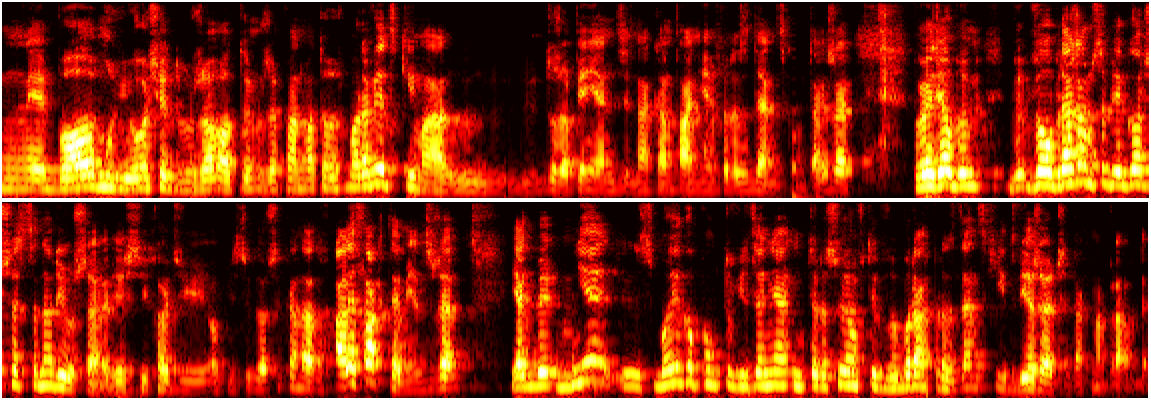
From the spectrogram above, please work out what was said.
y, bo mówiło się dużo o tym, że pan Mateusz Morawiecki ma y, dużo pieniędzy na kampanię prezydencką. Także powiedziałbym, wy- wyobrażam sobie gorsze scenariusze, jeśli chodzi o PiS gorszych kandydatów. Ale faktem jest, że jakby mnie z mojego punktu widzenia interesują w tych wyborach prezydenckich dwie rzeczy tak naprawdę.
